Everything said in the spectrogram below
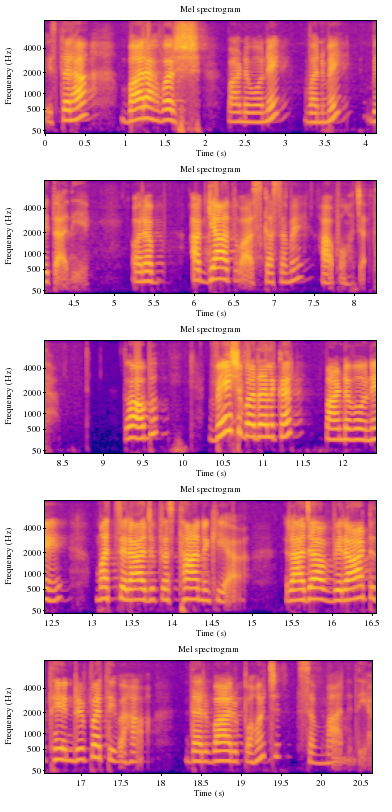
तो इस तरह बारह वर्ष पांडवों ने वन में बिता दिए और अब अज्ञातवास का समय आ पहुँचा था। तो अब वेश बदलकर पांडवों ने मत्स्यराज प्रस्थान किया। राजा विराट थे नृपति वहाँ दरबार पहुँच सम्मान दिया।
